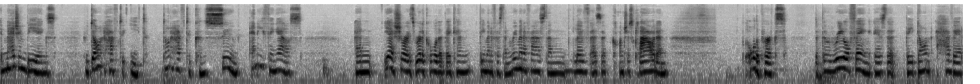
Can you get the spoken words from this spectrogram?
imagine beings who don't have to eat, don't have to consume anything else. And yeah, sure, it's really cool that they can demanifest and remanifest and live as a conscious cloud and all the perks. But the real thing is that they don't have it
